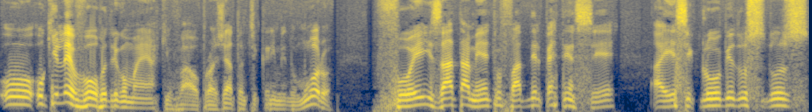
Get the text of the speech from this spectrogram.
o, o que levou o Rodrigo Maia a arquivar o projeto anticrime do Moro foi exatamente o fato dele pertencer a esse clube dos, dos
